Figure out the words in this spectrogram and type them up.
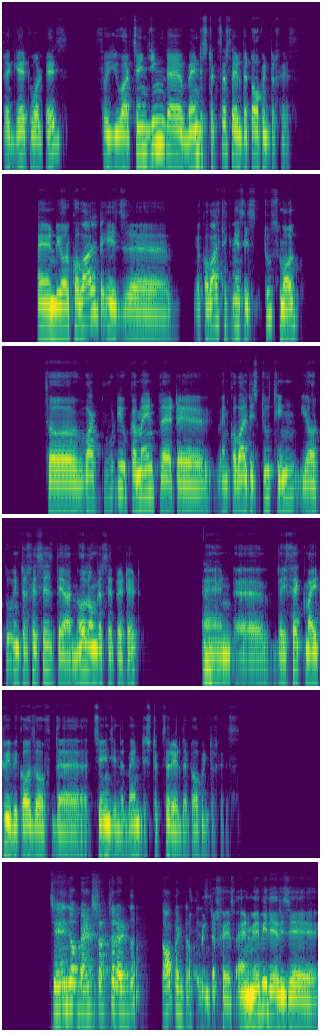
the gate voltage? So you are changing the band structures at the top interface, and your cobalt is uh, your cobalt thickness is too small. So what would you comment that uh, when cobalt is too thin, your two interfaces they are no longer separated, Mhm. and uh, the effect might be because of the change in the band structure at the top interface. Change of band structure at the top interface. top interface. interface and maybe there is a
